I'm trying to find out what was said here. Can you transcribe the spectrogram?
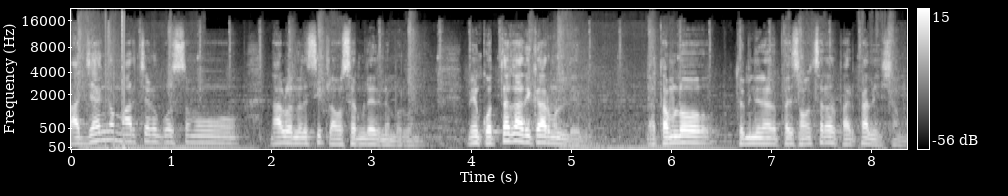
రాజ్యాంగం మార్చడం కోసము నాలుగు వందల సీట్లు అవసరం లేదు నెంబర్ వన్. మేము కొత్తగా అధికారంలో లేము. గతంలో తొమ్మిదిన్నర పది సంవత్సరాలు పరిపాలించాము.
